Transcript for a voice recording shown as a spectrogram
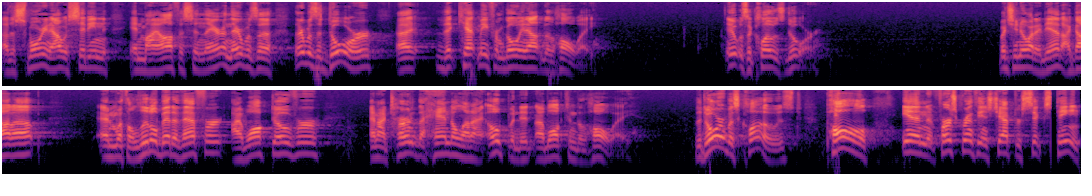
Uh, this morning I was sitting in my office in there, and there was a, there was a door uh, that kept me from going out into the hallway. It was a closed door. But you know what I did? I got up, and with a little bit of effort, I walked over and I turned the handle and I opened it and I walked into the hallway. The door was closed. Paul, in 1 Corinthians chapter 16,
